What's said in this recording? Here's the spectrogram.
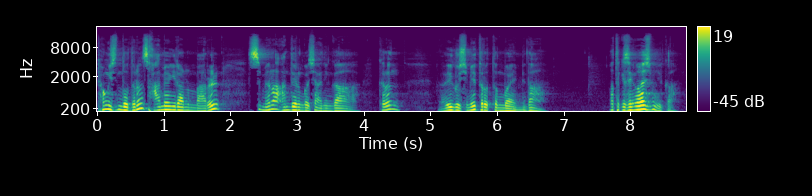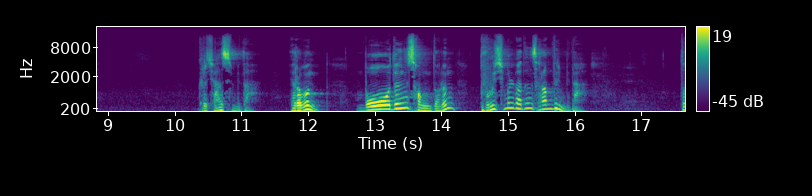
평신도들은 사명이라는 말을 쓰면 안 되는 것이 아닌가 그런 의구심이 들었던 모양입니다. 어떻게 생각하십니까? 그렇지 않습니다. 여러분, 모든 성도는 부르심을 받은 사람들입니다. 또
